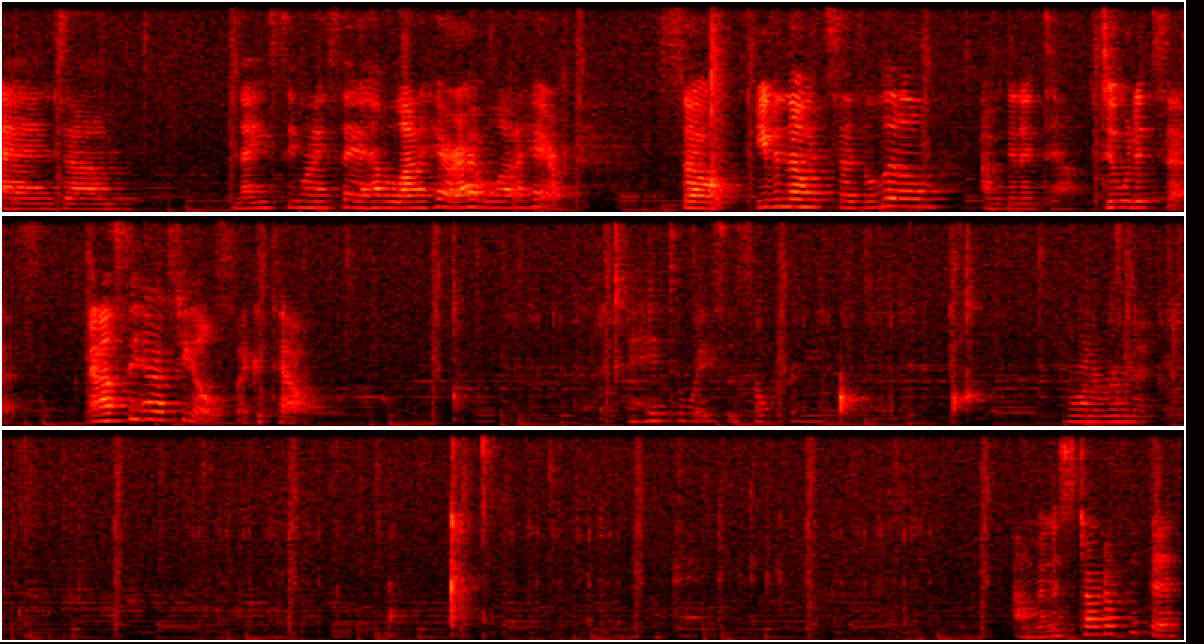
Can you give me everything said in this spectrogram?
And um, now you see when I say I have a lot of hair, I have a lot of hair. So even though it says a little, I'm gonna tell, do what it says. And I'll see how it feels, I could tell. I hate to waste it so pretty. I don't wanna ruin it. Okay. I'm gonna start off with this.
